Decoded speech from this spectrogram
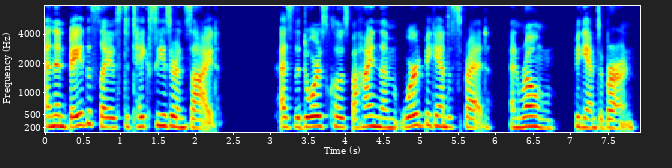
and then bade the slaves to take Caesar inside. As the doors closed behind them, word began to spread, and Rome began to burn.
